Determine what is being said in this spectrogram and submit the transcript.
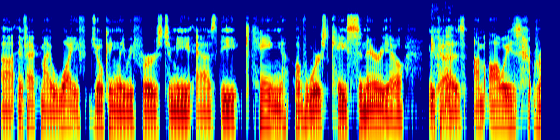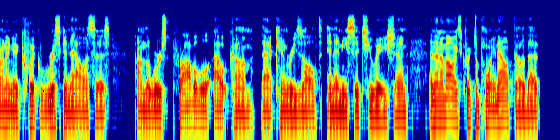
Uh, in fact, my wife jokingly refers to me as the king of worst case scenario because I'm always running a quick risk analysis on the worst probable outcome that can result in any situation. And then I'm always quick to point out, though, that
